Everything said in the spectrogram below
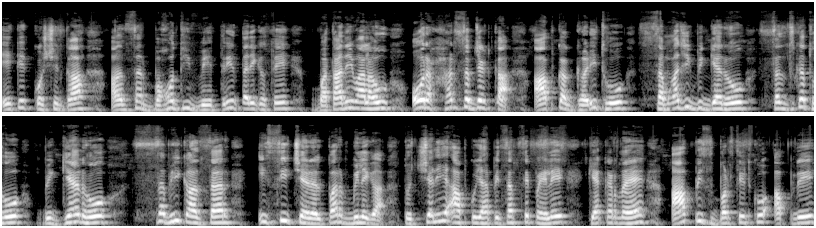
एक एक क्वेश्चन का आंसर बहुत ही बेहतरीन तरीके से बताने वाला हूँ। और हर सब्जेक्ट का आपका गणित हो, सामाजिक विज्ञान हो, संस्कृत हो, विज्ञान हो, सभी का आंसर इसी चैनल पर मिलेगा। तो चलिए आपको यहाँ पे सबसे पहले क्या करना है, आप इस वर्कशीट को अपने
